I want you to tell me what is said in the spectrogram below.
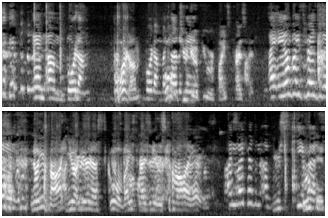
and um, Boredom. Boredom. Boredom by What Tyler would you do if you were vice president? I am vice president. No, you're not. You are. You're in a school. Vice president is Kamala Harris. I'm the vice president of You're EMS. stupid.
